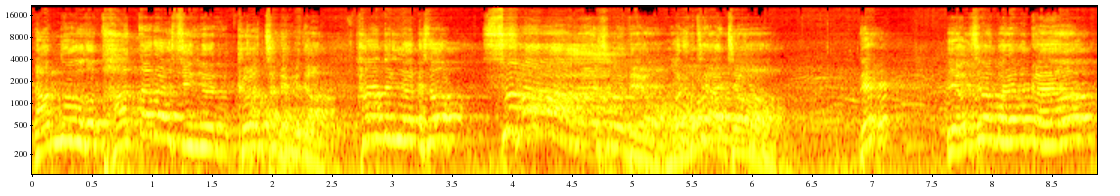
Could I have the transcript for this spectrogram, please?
남녀노소 다 따라할 수 있는 그런 춤입니다. 하늘을 향해서 쏴 하시면 돼요. 어렵지 않죠? 네? 네, 연습 한번 해볼까요?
